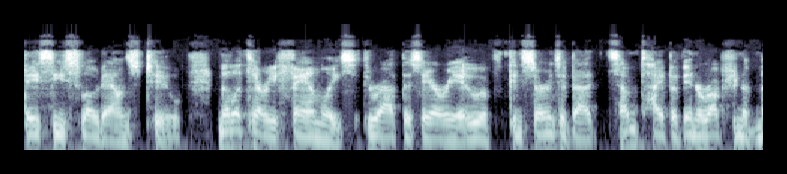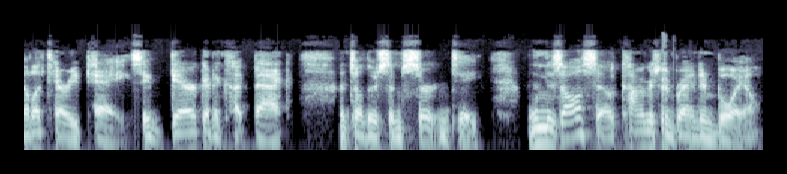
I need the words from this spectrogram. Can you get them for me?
they see slowdowns too. Military families throughout this area who have concerns about some type of interruption of military pay say they're going to cut back until there's some certainty. And there's also Congressman Brendan Boyle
